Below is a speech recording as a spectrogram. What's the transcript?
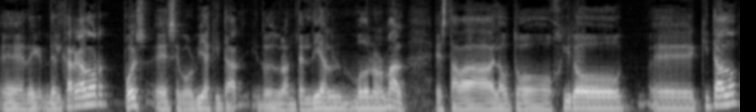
eh, del cargador, pues eh, se volvía a quitar. Entonces, durante el día en modo normal estaba el autogiro eh, quitado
